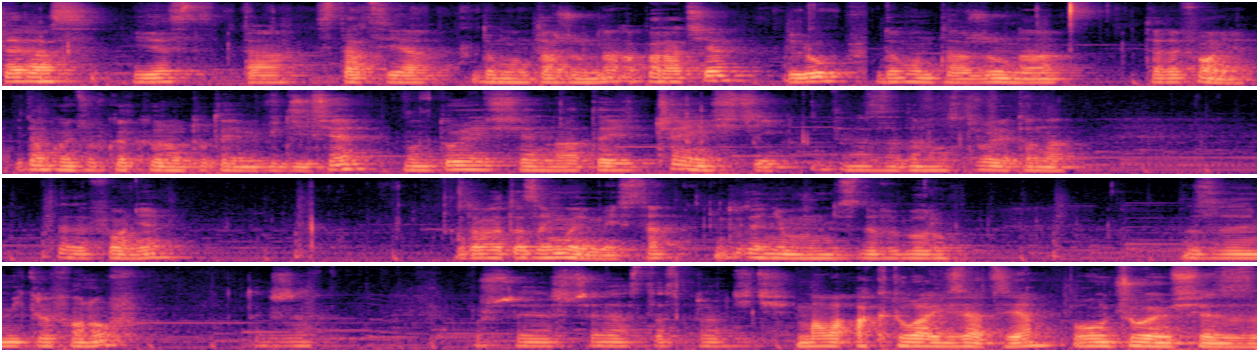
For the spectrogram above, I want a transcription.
teraz jest ta stacja do montażu na aparacie lub do montażu na telefonie. I tą końcówkę, którą tutaj widzicie, montuje się na tej części. I teraz zademonstruję to na telefonie. Trochę to zajmuje miejsca. I tutaj nie mam nic do wyboru z mikrofonów. Także muszę jeszcze raz to sprawdzić. Mała aktualizacja. Połączyłem się z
